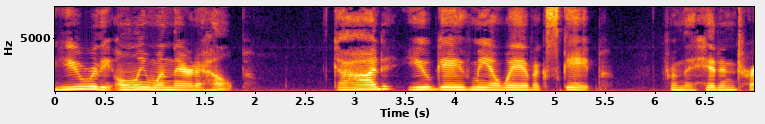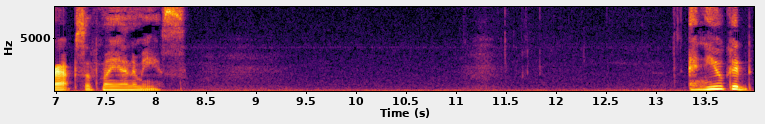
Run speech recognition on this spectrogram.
you were the only one there to help. God, you gave me a way of escape from the hidden traps of my enemies. And you could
